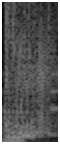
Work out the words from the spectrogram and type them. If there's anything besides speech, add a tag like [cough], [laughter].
Pfft. [laughs]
